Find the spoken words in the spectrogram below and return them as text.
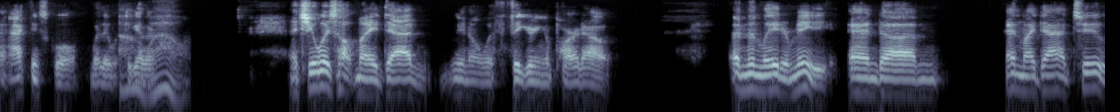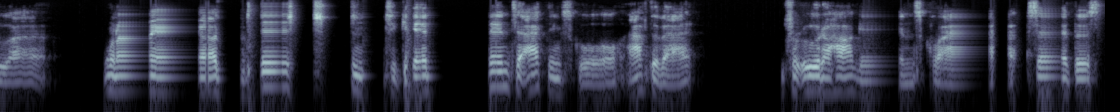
acting school where they went oh together. wow And she always helped my dad, you know, with figuring a part out, and then later me, and um, and my dad too. Uh, when I auditioned to get into acting school after that for Uta Hagen's class at this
